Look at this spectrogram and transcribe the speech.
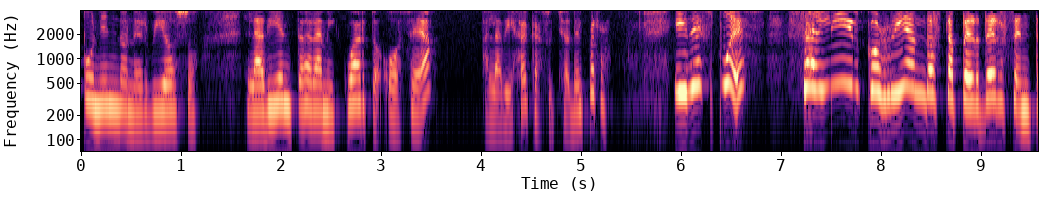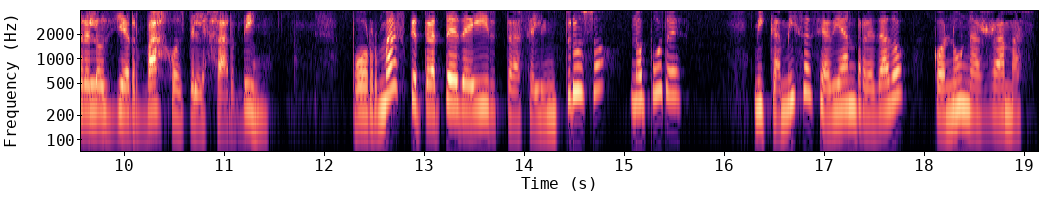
poniendo nervioso. La vi entrar a mi cuarto, o sea, a la vieja casucha del perro. Y después salir corriendo hasta perderse entre los hierbajos del jardín. Por más que traté de ir tras el intruso, no pude. Mi camisa se había enredado con unas ramas.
